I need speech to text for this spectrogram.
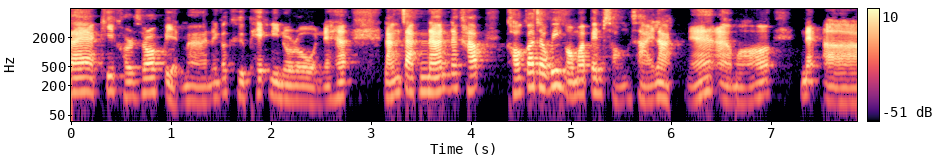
แรกที่คอเลสเตอรอลเปลี่ยนมานั่นก็คือเพกนิโนโรนนะฮะหลังจากนั้นนะครับเขาก็จะวิ่งออกมาเป็น 2 สายหลักนะอ่าหมอเนี่ยอ่า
